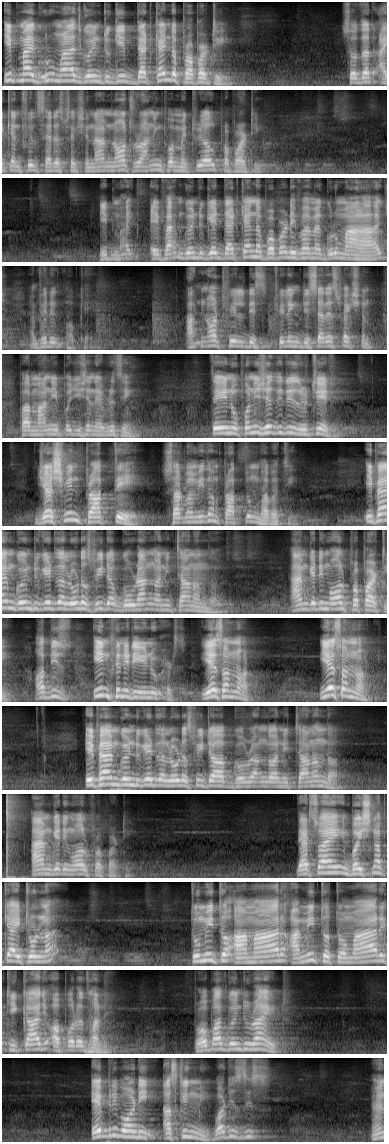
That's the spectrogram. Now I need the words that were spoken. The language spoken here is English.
If my Guru Maharaj is going to give that kind of property, so that I can feel satisfaction, I am not running for material property. If, my, if I am going to get that kind of property from my Guru Maharaj, I am feeling okay. I am not feel dis, feeling dissatisfaction for money, position, everything. Then in Upanishad it is written, Jasmin prapte sarvamidam praptum bhavati. If I am going to get the lotus feet of Gauranga Nityananda, I am getting all property of this infinity universe. Yes or not? Yes or not? If I am going to get the lotus feet of Gauranga Nityananda, I am getting all property. That's why in Vaishnava I told na, তুমি তো আমার, আমি তো তোমার, কি কাজ অপরধনে? প্রপাত going to right everybody asking me what is this হ্যাঁ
